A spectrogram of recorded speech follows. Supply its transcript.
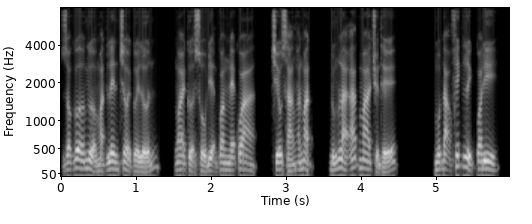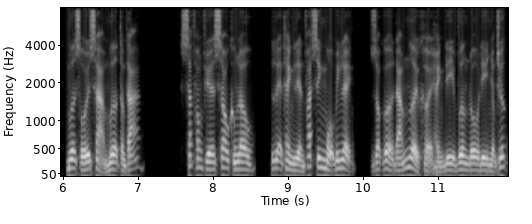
Do gờ ngửa mặt lên trời cười lớn, ngoài cửa sổ điện quang né qua chiếu sáng hắn mặt, đúng là ác ma chuyển thế. Một đạo phích lịch qua đi, mưa xối xả mưa tầm tã. Sắc phong phía sau không lâu, lệ thành liền phát sinh mộ binh lệnh, do gỡ đám người khởi hành đi vương đô đi nhậm chức.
